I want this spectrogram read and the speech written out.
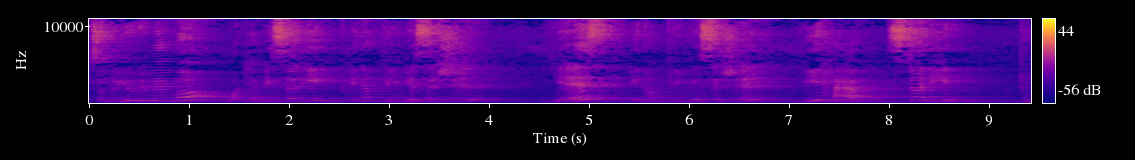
so do you remember what have we studied in our previous session? Yes, in our previous session, we have studied to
